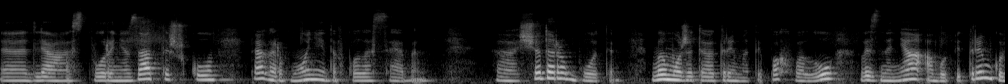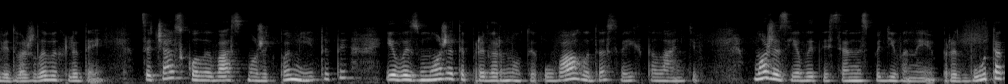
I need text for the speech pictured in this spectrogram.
е, для створення затишку та гармонії довкола себе. Е, Щодо роботи, ви можете отримати похвалу, визнання або підтримку від важливих людей. Це час, коли вас можуть помітити, і ви зможете привернути увагу до своїх талантів. Може з'явитися несподіваний прибуток,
